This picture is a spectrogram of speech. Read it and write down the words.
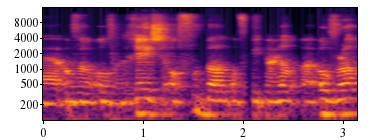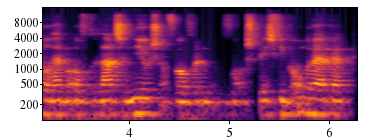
uh, over, over racen of voetbal, of je het nou heel uh, overal wil hebben over het laatste nieuws of over, over specifieke onderwerpen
